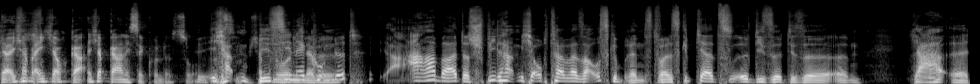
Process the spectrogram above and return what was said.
Ja, ich habe eigentlich auch gar, ich habe gar nichts erkundet. So ich habe ein bisschen hab erkundet, aber das Spiel hat mich auch teilweise ausgebremst, weil es gibt ja jetzt, äh, diese, diese, ähm, ja, äh,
